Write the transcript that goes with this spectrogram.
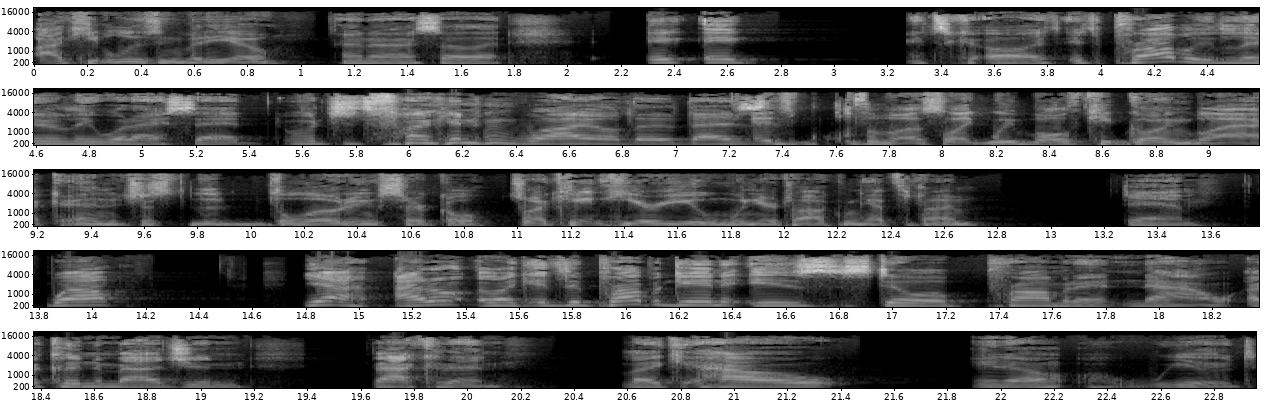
I keep losing video. I know I saw that. It it it's oh it's, probably literally what I said, which is fucking wild. That is It's both of us. Like we both keep going black, and it's just the, the loading circle. So I can't hear you when you're talking half the time. Damn. Well, yeah, I don't like if the propaganda is still prominent now. I couldn't imagine back then, like how you know. Oh, weird.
